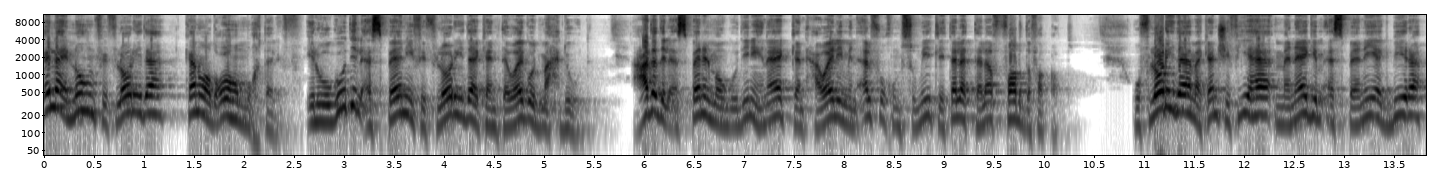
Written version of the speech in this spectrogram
إلا أنهم في فلوريدا كان وضعهم مختلف. الوجود الأسباني في فلوريدا كان تواجد محدود. عدد الأسبان الموجودين هناك كان حوالي من 1500 ل 3000 فرد فقط. وفلوريدا ما كانش فيها مناجم أسبانية كبيرة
